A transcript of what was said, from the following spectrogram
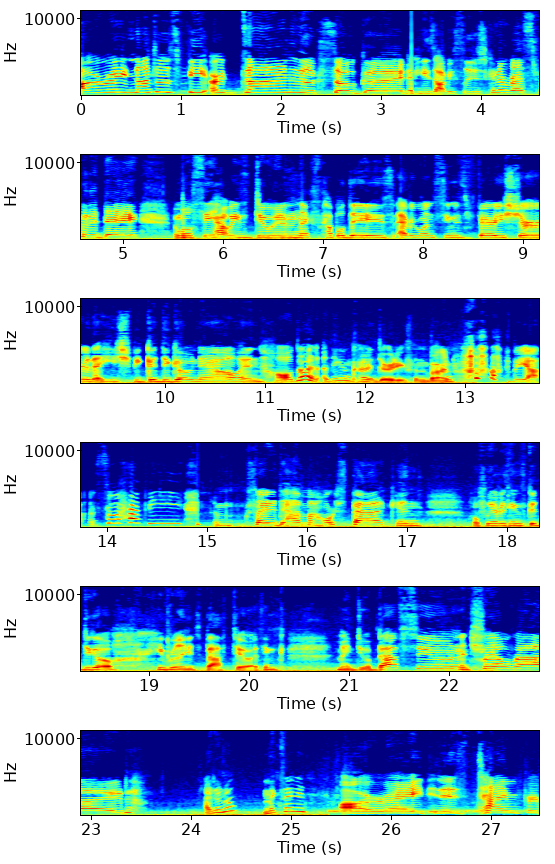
All right, Nacho's feet are done. They look so good. He's obviously just gonna rest for the day and we'll see how he's doing in the next couple days. Everyone seems very sure that he should be good to go now and all done. I think I'm kind of dirty from the barn. but yeah, I'm so happy. I'm excited to have my horse back and hopefully everything's good to go. He really needs a bath too. I think I might do a bath soon, a trail ride. I don't know. I'm excited. All right, it is time for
